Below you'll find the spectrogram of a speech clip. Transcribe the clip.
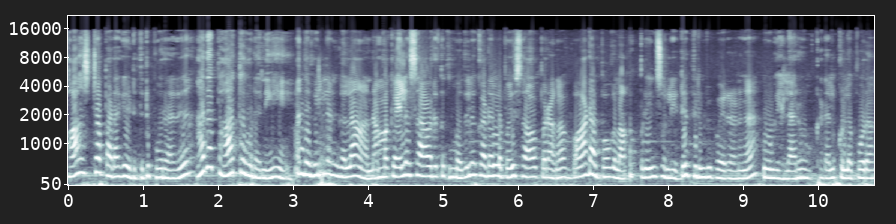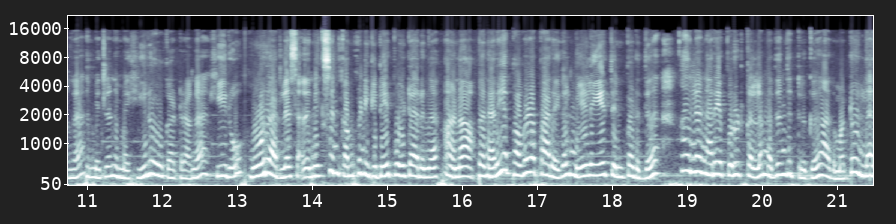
ஃபாஸ்டா படகு எடுத்துட்டு போறாரு. அதை பார்த்த உடனே அந்த வில்லன்கெல்லாம் நம்ம கையில சாவறதுக்கு முதல்ல கடல்ல போய் சாவ போறாங்க. வாடா போகலாம். அப்படின்னு சொல்லிட்டு திரும்பி போயிடுறானுங்க. இவங்க எல்லாரும் கடலுக்குள்ள போறாங்க. அந்த சமயத்துல நம்ம ஹீரோவை காட்டுறாங்க. ஹீரோ மோர் ஆர்லெஸ் அந்த நெக்ஸன் கம்பெனி கிட்டே போயிட்டாருங்க. ஆனா அங்க நிறைய பவழப்பாறைகள் மேலேயே தென்படுது. அதுல நிறைய பொருட்கள்லாம் மிதந்துட்டு இருக்கு அது மட்டும் இல்ல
